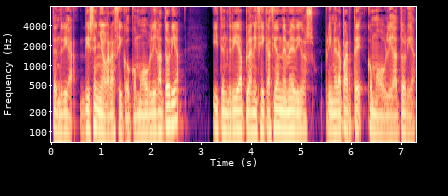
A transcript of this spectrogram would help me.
tendría diseño gráfico como obligatoria y tendría planificación de medios, primera parte, como obligatoria.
